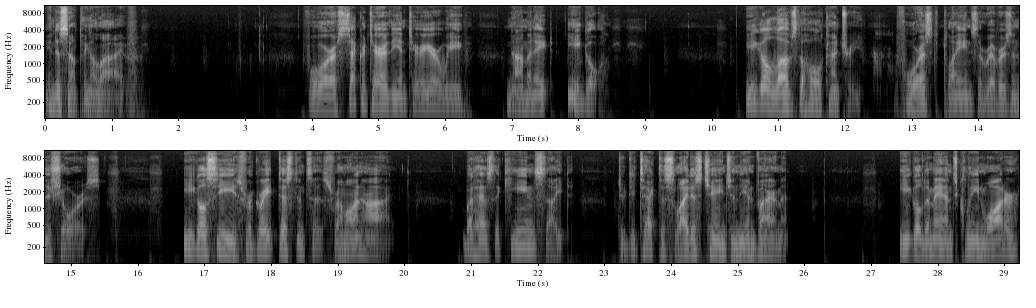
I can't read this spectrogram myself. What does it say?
into something alive. For Secretary of the Interior, we nominate Eagle. Eagle loves the whole country forest, plains, the rivers, and the shores. Eagle sees for great distances from on high, but has the keen sight to detect the slightest change in the environment. Eagle demands clean water,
